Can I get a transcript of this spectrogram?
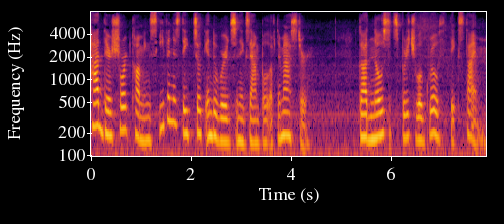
had their shortcomings even as they took in the words and example of the Master. God knows that spiritual growth takes time.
